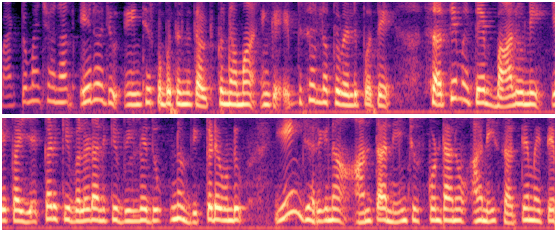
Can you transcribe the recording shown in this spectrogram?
బ్యాక్ టు మై ఛానల్ ఏ రోజు ఏం జరగబోతుందో తెలుసుకుందామా? ఇంకా ఎపిసోడ్లోకి వెళ్ళిపోతే సత్యం అయితే బాలుని ఇక ఎక్కడికి వెళ్ళడానికి వీల్లేదు. నువ్వు ఇక్కడే ఉండు. ఏం జరిగినా అంతా నేను చూసుకుంటాను అని సత్యం అయితే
